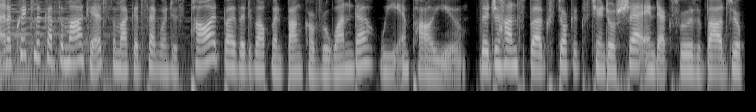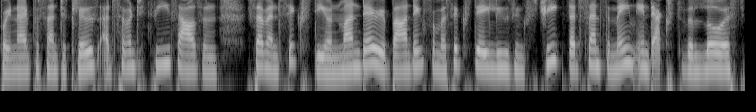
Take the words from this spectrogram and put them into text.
And a quick look at the market. The market segment is powered by the Development Bank of Rwanda. We empower you. The Johannesburg Stock Exchange All Share Index rose about 0.9% to close at 73,760 on Monday, rebounding from a six-day losing streak that sent the main index to the lowest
